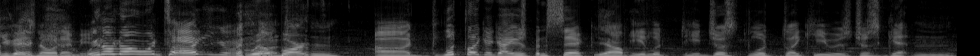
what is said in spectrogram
you guys know what I mean. we don't know what we're talking about. Will Barton uh, looked like a guy who's been sick. Yep. He looked. He just looked like he was just getting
